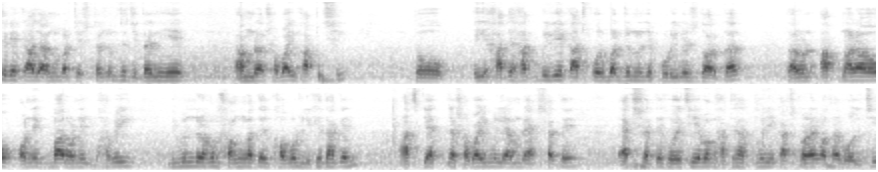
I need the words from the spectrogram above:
থেকে কাজ আনবার চেষ্টা চলছে, যেটা নিয়ে আমরা সবাই ভাবছি। তো এই হাতে হাত মিলিয়ে কাজ করবার জন্য যে পরিবেশ দরকার, কারণ আপনারাও অনেকবার অনেকভাবেই বিভিন্ন রকম সংঘাতের খবর লিখে থাকেন। আজকে একটা সবাই মিলে আমরা একসাথে একসাথে হয়েছি এবং হাতে হাত মিলিয়ে কাজ করার কথা বলছি।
